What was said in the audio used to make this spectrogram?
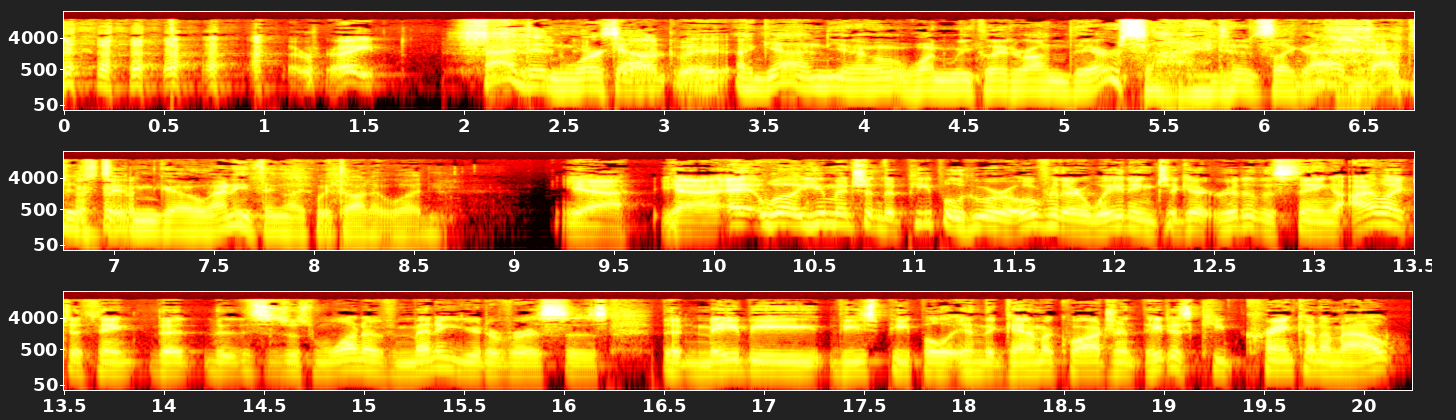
Right. That didn't work Exactly. out. Uh, Again, you know, one week later on their side, it's like that. That just didn't go anything like we thought it would. Yeah, yeah. Eh, Well, you mentioned the people who are over there waiting to get rid of this thing. I like to think that this is just one of many universes that maybe these people in the Gamma Quadrant they just keep cranking them out,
